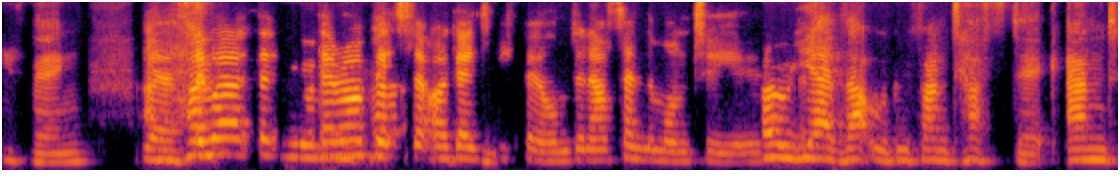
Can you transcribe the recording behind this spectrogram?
be amazing. Yeah, there are, there are bits that are going to be filmed and I'll send them on to you. Oh yeah, that would be fantastic. And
